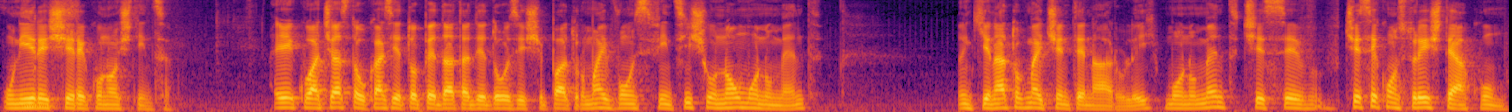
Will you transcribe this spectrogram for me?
Unire și Recunoștință. Ei, cu această ocazie, tot pe data de 24 mai, vom sfinți și un nou monument închinat tocmai centenarului, monument ce se, ce se construiește acum,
